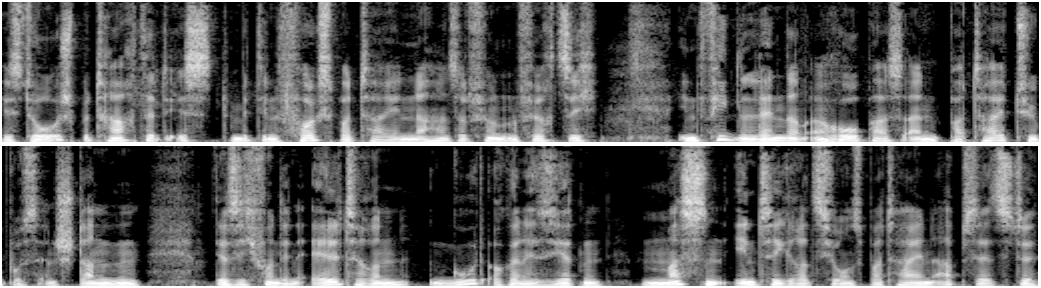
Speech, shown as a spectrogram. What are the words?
Historisch betrachtet ist mit den Volksparteien nach 1945 in vielen Ländern Europas ein Parteitypus entstanden, der sich von den älteren, gut organisierten Massenintegrationsparteien absetzte,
